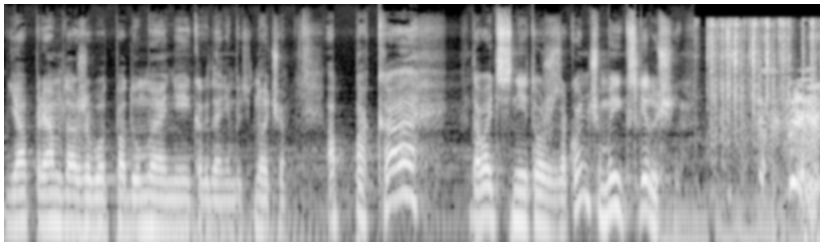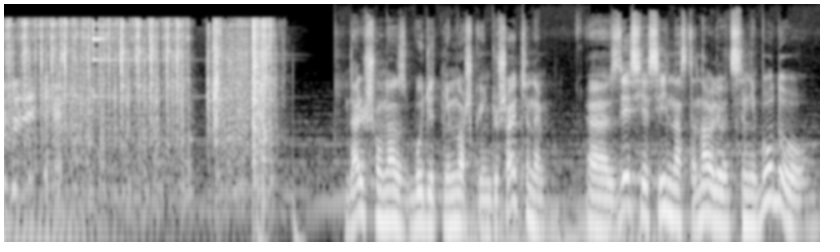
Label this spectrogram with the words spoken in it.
Я прям даже вот подумаю о ней когда-нибудь ночью. А пока давайте с ней тоже закончим и к следующей. Дальше у нас будет немножко индюшатины. Э, здесь я сильно останавливаться не буду,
